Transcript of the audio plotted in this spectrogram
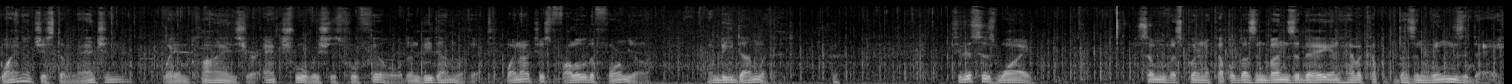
Why not just imagine what implies your actual wish is fulfilled and be done with it? Why not just follow the formula and be done with it? See, this is why some of us put in a couple dozen buns a day and have a couple dozen wins a day.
